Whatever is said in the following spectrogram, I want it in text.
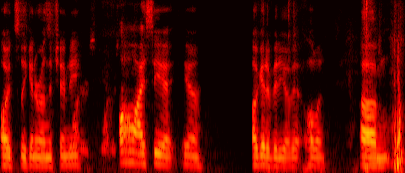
oh it's leaking around the chimney Water's, water's Oh, I see it. Yeah. I'll get a video of it. Hold on. Um,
